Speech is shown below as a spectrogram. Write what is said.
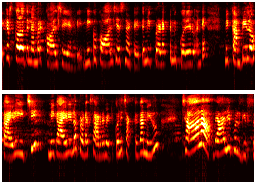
ఇక్కడ స్కోర్ అవుతున్న నెంబర్కి కాల్ చేయండి. మీకు కాల్ చేసినట్టయితే మీకు ప్రోడక్ట్ మీకు కొరియర్ అంటే మీకు కంపెనీలో ఒక ఐడి ఇచ్చి మీకు ఐడిలో ప్రొడక్ట్స్ ఆర్డర్ పెట్టుకొని చక్కగా మీరు చాలా వాల్యుబుల్ గిఫ్ట్స్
